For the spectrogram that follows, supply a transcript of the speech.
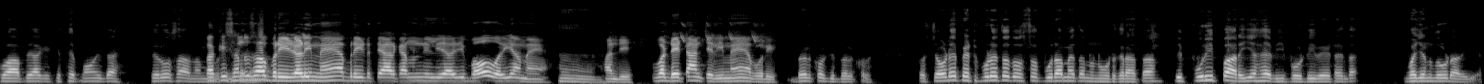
ਖਵਾ ਪਿਆ ਕੇ ਕਿੱਥੇ ਪਹੁੰਚਦਾ ਫਿਰ ਉਹ ਹਿਸਾਬ ਨਾਲ ਬਾਕੀ ਸੰਧੂ। ਸਾਹਿਬ ਬਰੀਡ ਵਾਲੀ ਮੈਂ ਆ ਬਰੀਡ ਤਿਆਰ ਕਰਨ ਨੀਲੀ ਆ ਜੀ ਬਹੁਤ ਵਧੀਆ ਮੈਂ ਆ। ਹਾਂਜੀ ਵੱਡੇ ਢਾਂਚੇ ਦੀ ਮੈਂ ਆ ਪੂਰੀ। ਬਿਲਕੁਲ ਜੀ ਬਿਲਕੁਲ। ਸੋ ਚੌੜੇ ਪਿੱਠ ਪੂੜੇ ਤੋਂ ਦੋਸਤੋ ਪੂਰਾ ਮੈਂ ਤੁਹਾਨੂੰ ਨੋਟ ਕਰਾਤਾ ਵੀ ਪੂਰੀ ਭਾਰੀ ਆ ਹੈਵੀ ਬੋਡੀ weight ਇਹਦਾ ਵਜਨ ਲੋਡ ਵਾਲੀ ਆ।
